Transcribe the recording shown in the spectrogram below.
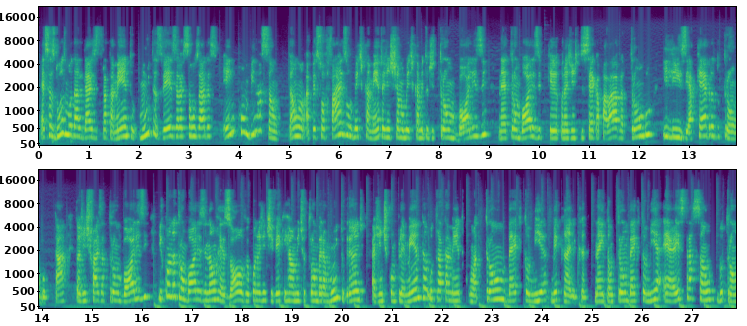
essas duas modalidades de tratamento, muitas vezes elas são usadas em combinação. Então, a pessoa faz o medicamento, a gente chama o medicamento de trombólise, né? Trombólise, porque quando a gente disseca a palavra, trombo e lise, a quebra do trombo, tá? Então, a gente faz a trombólise e quando a trombólise não resolve, ou quando a gente vê que realmente o trombo era muito grande, a gente complementa o tratamento com a trombectomia mecânica, né? Então, trombectomia é a extração do trombo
